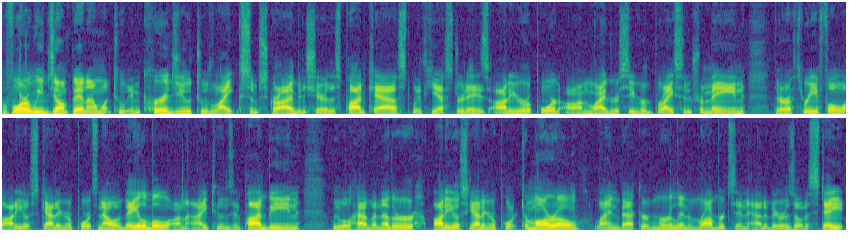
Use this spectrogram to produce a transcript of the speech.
Before we jump in, I want to encourage you to like, subscribe, and share this podcast. With yesterday's audio report on wide receiver Brycen Tremayne, there are three full audio scouting reports now available on iTunes and Podbean. We will have another audio scouting report tomorrow. Linebacker Merlin Robertson out of Arizona State.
